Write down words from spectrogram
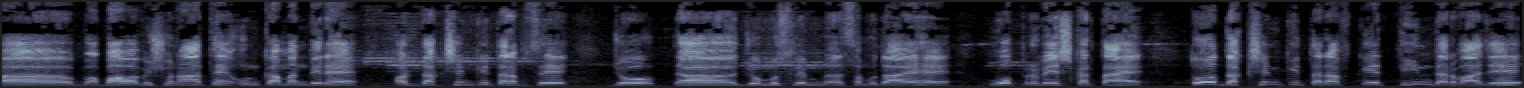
बाबा विश्वनाथ है उनका मंदिर है और दक्षिण की तरफ़ से जो जो मुस्लिम समुदाय है वो प्रवेश करता है। तो दक्षिण की तरफ़ के तीन दरवाजे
